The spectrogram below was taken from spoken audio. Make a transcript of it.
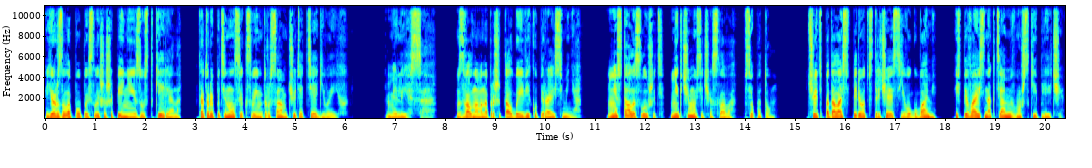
Ёрзала попой, слыша шипение из уст Керриана, который потянулся к своим трусам, чуть оттягивая их. Мелиса, взволнованно прошептал боевик, упираясь в меня. Не стала слушать, ни к чему сейчас слова, все потом. Чуть подалась вперед, встречаясь с его губами и впиваясь ногтями в мужские плечи.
